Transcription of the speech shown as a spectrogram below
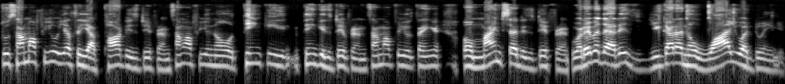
to some of you yes yeah thought is different. Some of you know thinking think is different. Some of you think oh mindset is different. Whatever that is you gotta know why you are doing it.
